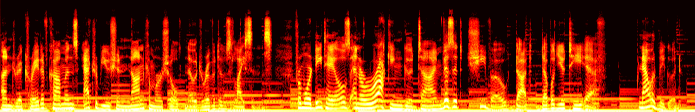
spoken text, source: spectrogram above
under a Creative Commons Attribution Non Commercial No Derivatives license. For more details and a rocking good time, visit shivo.wtf. Now would be good.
